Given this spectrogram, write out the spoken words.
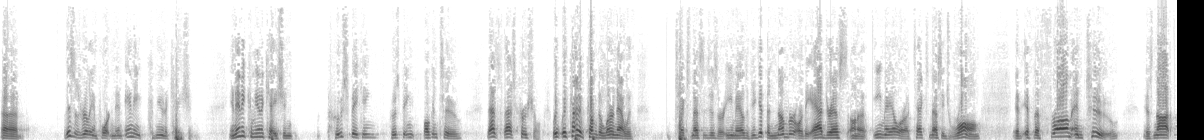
Uh, this is really important in any communication. In any communication, who's speaking, who's being spoken to, that's, that's crucial. We, we've kind of come to learn that with text messages or emails. If you get the number or the address on an email or a text message wrong, if, if the from and to is not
